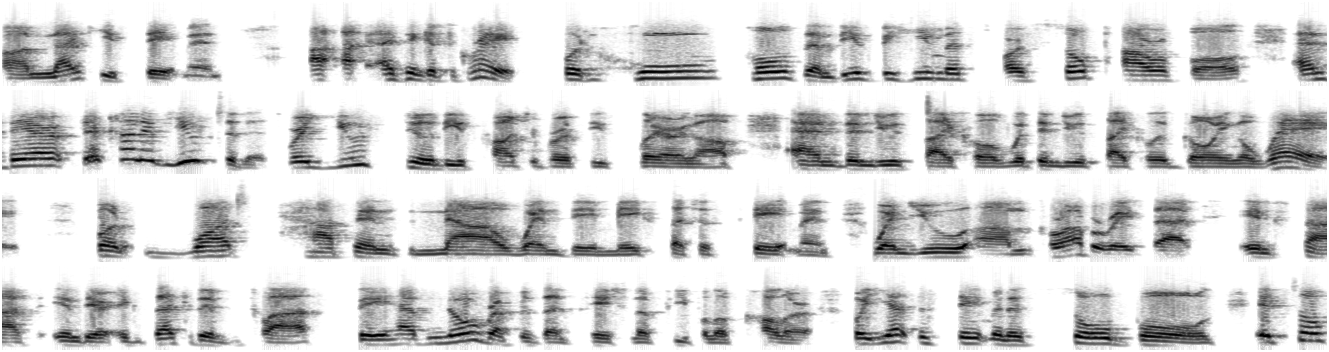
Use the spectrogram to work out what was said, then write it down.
um, Nike's statement, I, I think it's great. But who holds them? These behemoths are so powerful, and they're they're kind of used to this. We're used to these controversies flaring up, and the news cycle with the news cycle going away. But what happens now when they make such a statement? When you um, corroborate that, in fact, in their executive class, they have no representation of people of color, but yet the statement is so bold. It's so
